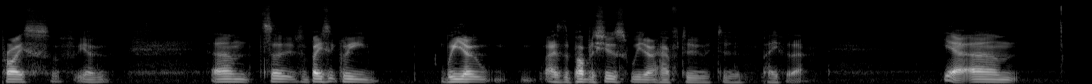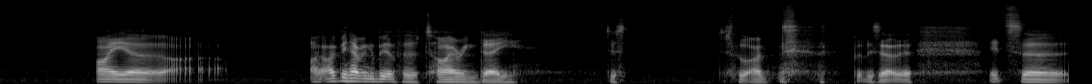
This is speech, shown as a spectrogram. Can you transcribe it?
price of you know um, so basically we don't as the publishers we don't have to to pay for that. Yeah um, I, uh, I have been having a bit of a tiring day. Just just thought I'd put this out there. It's uh,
